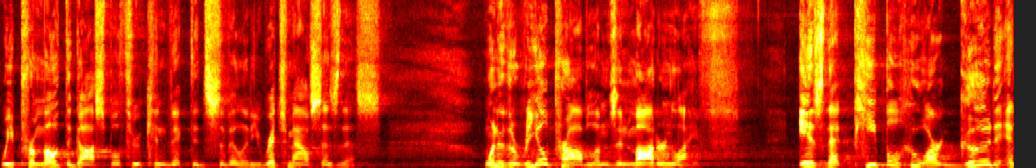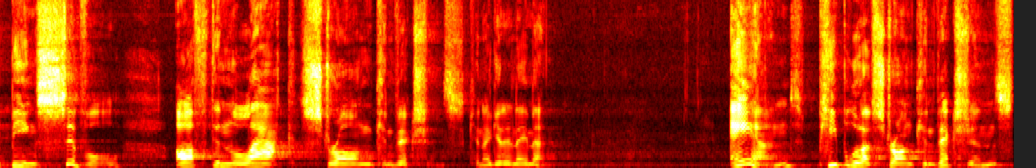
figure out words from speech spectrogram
We promote the gospel through convicted civility. Rich Mouw says this One of the real problems in modern life is that people who are good at being civil often lack strong convictions. Can I get an amen? And people who have strong convictions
